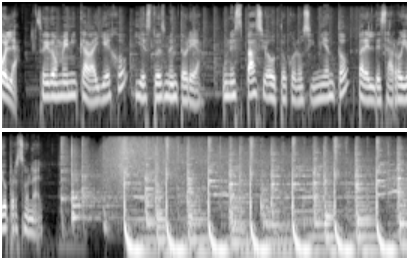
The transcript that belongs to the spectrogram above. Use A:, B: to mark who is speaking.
A: Hola, soy Doménica Vallejo y esto es Mentorea, un espacio de autoconocimiento para el desarrollo personal.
